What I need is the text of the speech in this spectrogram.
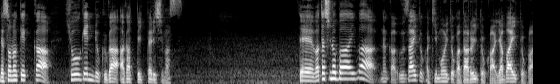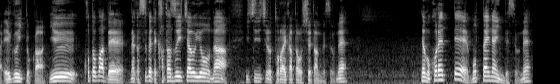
で、その結果、表現力が上がっていったりします。で、私の場合は、なんか、うざいとか、キモいとか、だるいとか、やばいとか、えぐいとか、いう言葉で、なんかすべて片付いちゃうような、一日の捉え方をしてたんですよね。でもこれってもったいないんですよね。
